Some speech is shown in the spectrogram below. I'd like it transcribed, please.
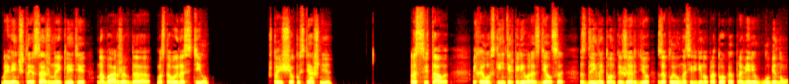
Бревенчатые саженные клети на баржах да мостовой настил. Что еще пустяшнее? Расцветало. Михайловский нетерпеливо разделся, с длинной тонкой жердью заплыл на середину протока, промерил глубину.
